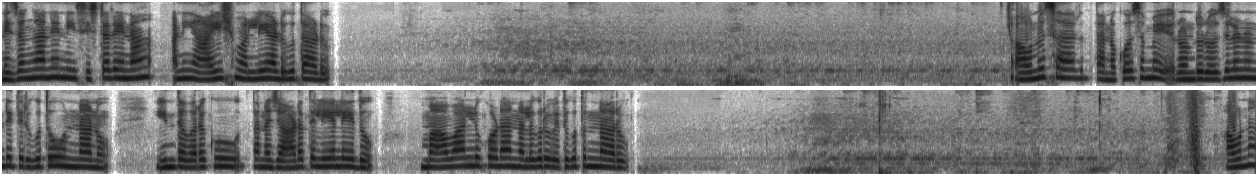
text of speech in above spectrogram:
నిజంగానే నీ సిస్టరేనా? అని ఆయుష్ మళ్ళీ అడుగుతాడు. అవును సార్ తన కోసమే రెండు రోజుల నుండి తిరుగుతూ ఉన్నాను. ఇంతవరకు తన జాడ తెలియలేదు. మా వాళ్ళు కూడా నలుగురు వెతుకుతున్నారు. అవునా?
